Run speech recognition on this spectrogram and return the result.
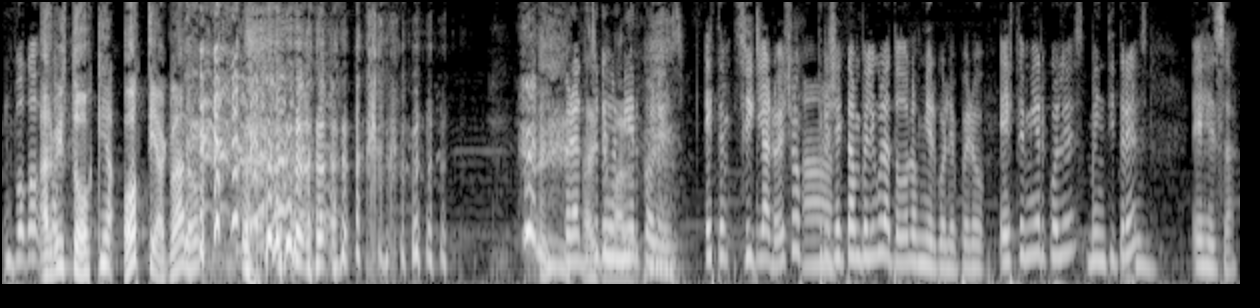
Un poco... ¿Has visto Hostia? ¡Hostia, claro! Pero has dicho Ay, que es el malo. miércoles. Este, sí, claro, ellos Ah. proyectan película todos los miércoles, pero este miércoles 23 es esa,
